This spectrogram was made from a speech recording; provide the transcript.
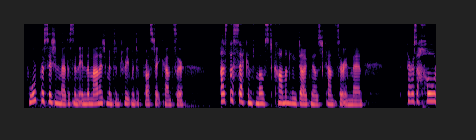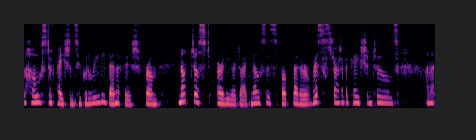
for precision medicine in the management and treatment of prostate cancer. As the second most commonly diagnosed cancer in men, there is a whole host of patients who could really benefit from not just earlier diagnosis, but better risk stratification tools and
